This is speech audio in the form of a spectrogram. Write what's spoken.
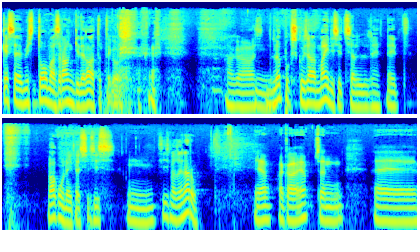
kes see, mis Toomas Rangi te vaatate koos. aga Mm. lõpuks, kui sa mainisid seal neid vaguneid asju, siis, Mm, siis ma sain aru. jah, aga jah, see on eh,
